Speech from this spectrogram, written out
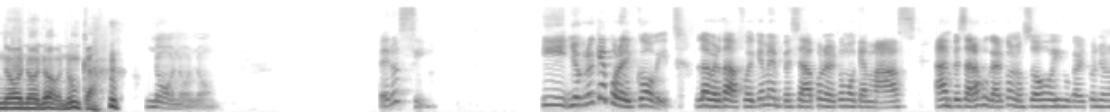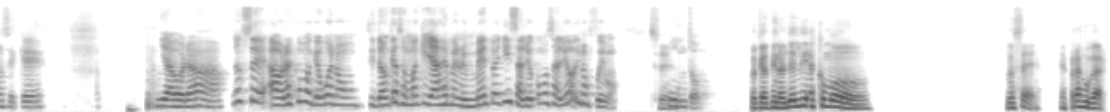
No, no, no, nunca. No, no, no. Pero sí. Y yo creo que por el COVID, la verdad, fue que me empecé a poner como que más, a empezar a jugar con los ojos y jugar con yo no sé qué. Y ahora, no sé, ahora es como que, bueno, si tengo que hacer un maquillaje, me lo invento allí, salió como salió y nos fuimos. Sí. Punto. Porque al final del día es como, no sé, es para jugar,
